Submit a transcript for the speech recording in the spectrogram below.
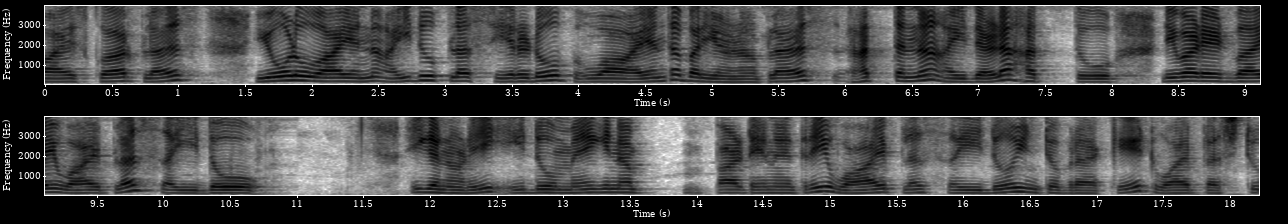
ವಾಯ್ ಸ್ಕ್ವೇರ್ ಪ್ಲಸ್ ಏಳು ವಾಯನ್ನು ಐದು ಪ್ಲಸ್ ಎರಡು ವಾಯ್ ಅಂತ ಬರೆಯೋಣ. ಪ್ಲಸ್ ಹತ್ತನ್ನು ಐದೆರಡು ಹತ್ತು ಡಿವೈಡೆಡ್ ಬೈ ವಾಯ್ ಪ್ಲಸ್ ಐದು. ಈಗ ನೋಡಿ, ಇದು ಮೇಗಿನ ಪಾರ್ಟ್ ಏನಾಯ್ತು ರೀ ವಾಯ್ ಪ್ಲಸ್ ಐದು into bracket Y plus two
